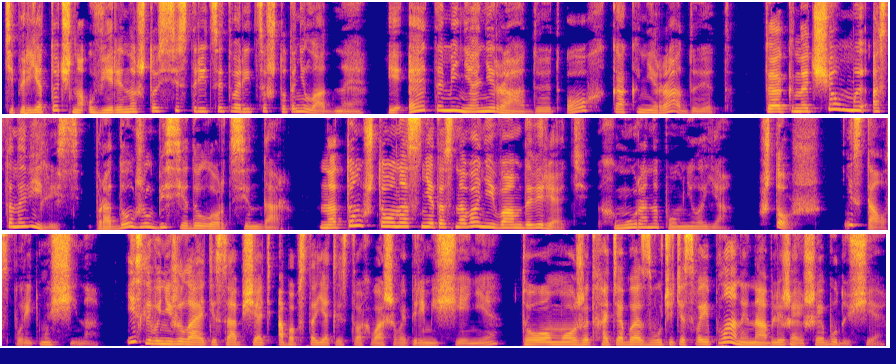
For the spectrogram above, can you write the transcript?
Теперь я точно уверена, что с сестрицей творится что-то неладное. И это меня не радует. Ох, как не радует. «Так на чем мы остановились?» – продолжил беседу лорд Синдар. «На том, что у нас нет оснований вам доверять», – хмуро напомнила я. «Что ж», – не стал спорить мужчина. Если вы не желаете сообщать об обстоятельствах вашего перемещения, то, может, хотя бы озвучите свои планы на ближайшее будущее.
